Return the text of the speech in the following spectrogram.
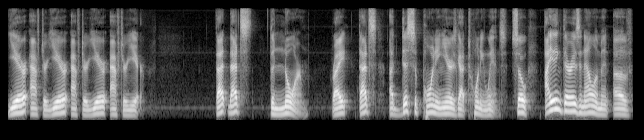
year after year after year after year. That that's the norm, right? That's a disappointing year. He's got 20 wins. So I think there is an element of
